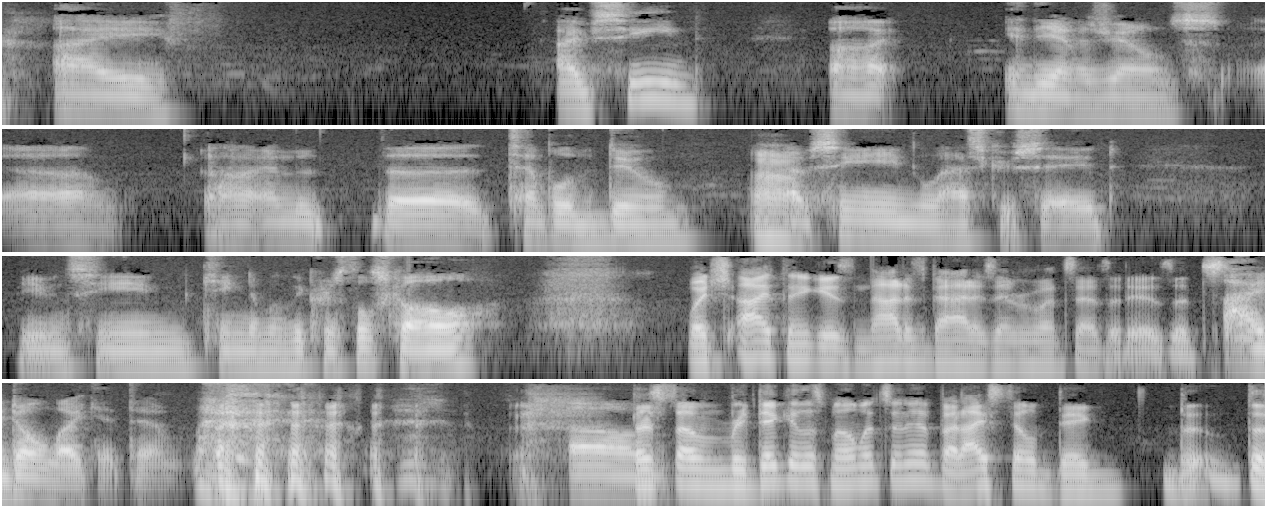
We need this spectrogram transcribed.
I I've seen uh, Indiana Jones um, uh, and the, the Temple of Doom. Uh-huh. I've seen Last Crusade. I've Even seen Kingdom of the Crystal Skull, which I think is not as bad as everyone says it is. It's I don't like it, Tim. um, There's some ridiculous moments in it, but I still dig the the,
